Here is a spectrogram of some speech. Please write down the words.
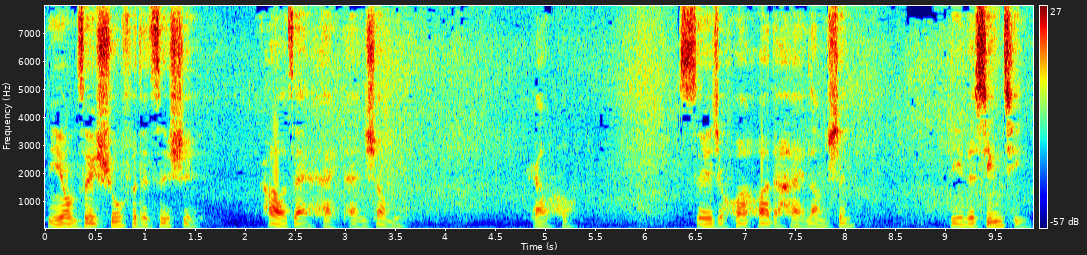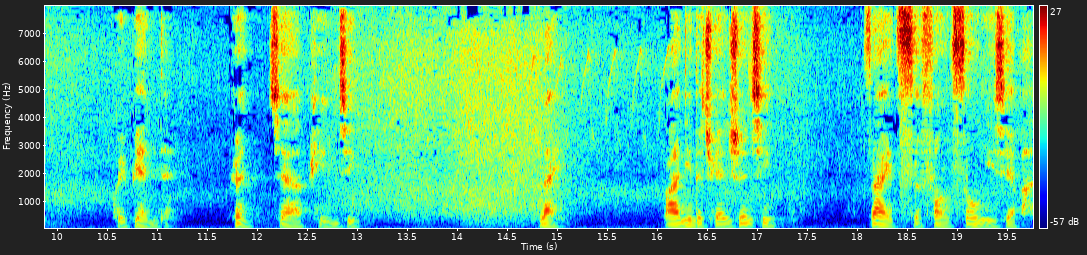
你用最舒服的姿势靠在海滩上面，然后随着哗哗的海浪声，你的心情会变得更加平静。来，把你的全身心再次放松一些吧。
